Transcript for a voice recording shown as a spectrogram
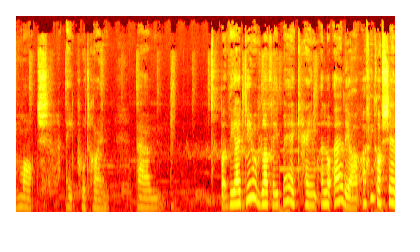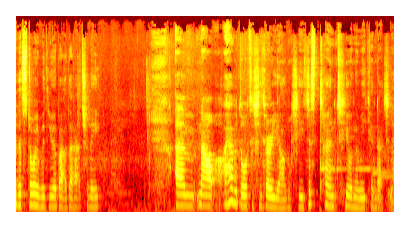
March, April time. Um, but the idea of Love Laid Bare came a lot earlier. I think I'll share the story with you about that actually. Um, now, I have a daughter, she's very young. She just turned two on the weekend actually.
